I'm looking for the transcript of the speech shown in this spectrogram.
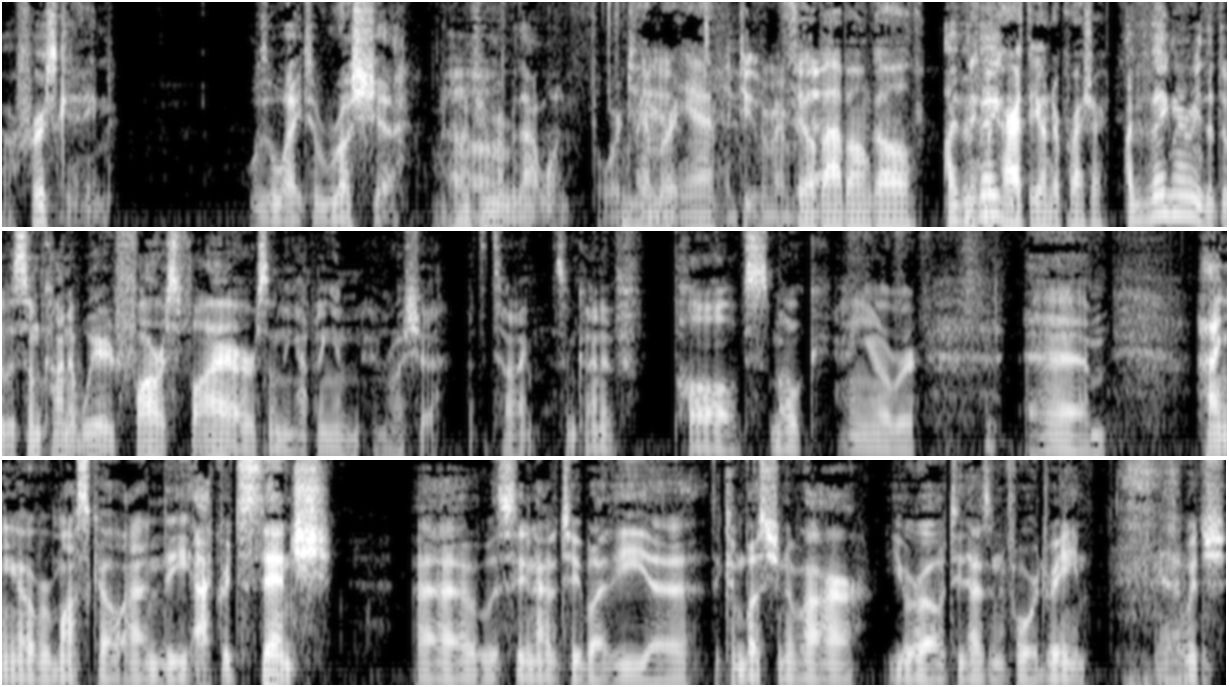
our first game was away to Russia. I don't know if you remember that one. Four two. Remember it, yeah. I do remember Phil that. Babb on goal. I've a Mick vague- McCarthy under pressure. I have a vague memory that there was some kind of weird forest fire or something happening in, in Russia at the time. Some kind of pall of smoke hanging over, um, hanging over Moscow, and the acrid stench uh, was soon added to by the uh, the combustion of our Euro 2004 dream, uh, which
